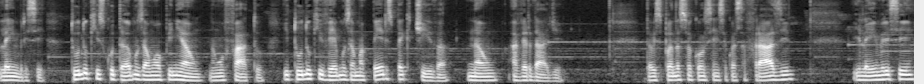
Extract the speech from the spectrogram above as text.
lembre-se, tudo que escutamos é uma opinião, não o um fato, e tudo que vemos é uma perspectiva, não a verdade. Então expanda sua consciência com essa frase e lembre-se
